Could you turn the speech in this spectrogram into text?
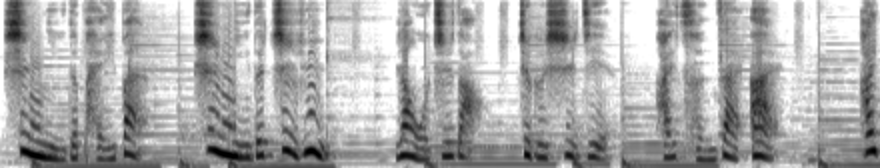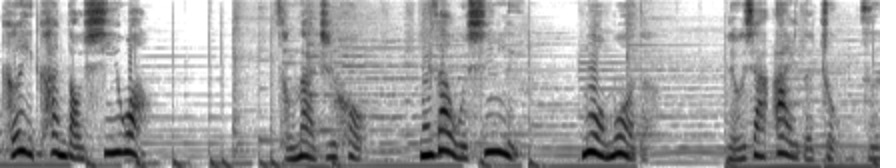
是你的陪伴，是你的治愈，让我知道这个世界还存在爱，还可以看到希望。从那之后，你在我心里默默的留下爱的种子，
